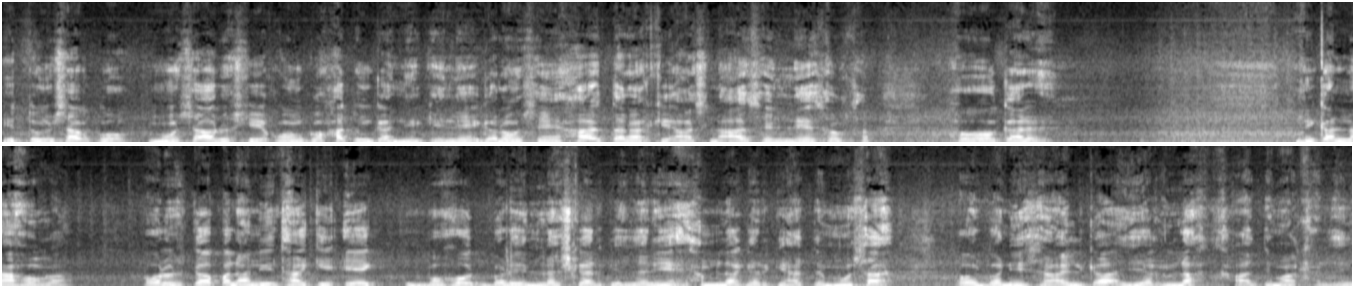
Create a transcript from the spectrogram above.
کہ تم سب کو موسا اور اس کے قوم کو ختم کرنے کے لیے گھروں سے ہر طرح کے اصلاحات سے لیس ہو کر نکلنا ہوگا۔ اور اس کا پلانی تھا کہ ایک بہت بڑے لشکر کے ذریعے حملہ کر کے حت موسا اور بنی اسرائیل کا یکلخت خاتمہ کر دیں۔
